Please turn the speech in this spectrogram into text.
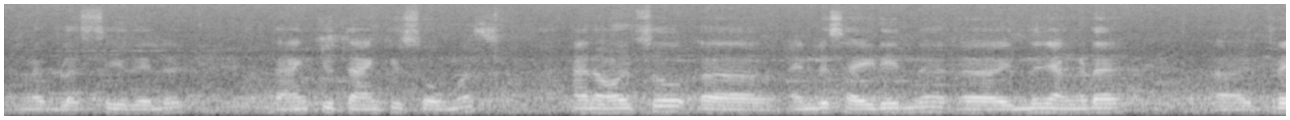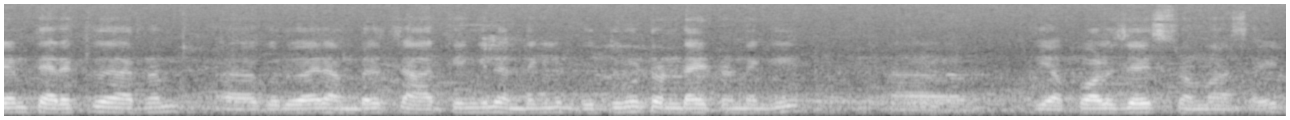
ഞങ്ങളെ ബ്ലെസ് ചെയ്തതിൽ thank you thank you so much and also എന്റെ സൈഡിൽ നിന്ന് ഇന്ന് ഞങ്ങളുടെ ആ, ഇത്രയും തിരക്ക് കാരണം ഗുരുവായൂർ അമ്പലത്തിൽ ആർക്കെങ്കിലും എന്തെങ്കിലും ബുദ്ധിമുട്ടുണ്ടായിട്ടുണ്ടെങ്കിൽ വി അപ്പോളജൈസ് ഫ്രം ആ side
